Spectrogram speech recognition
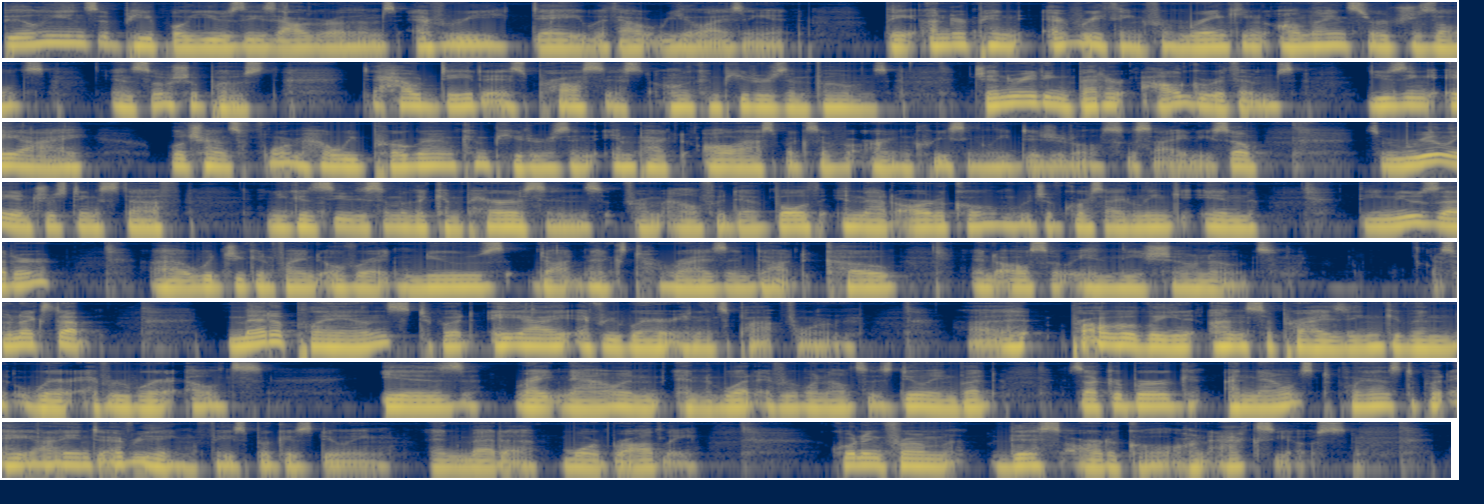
Billions of people use these algorithms every day without realizing it. They underpin everything from ranking online search results and social posts to how data is processed on computers and phones. Generating better algorithms using AI will transform how we program computers and impact all aspects of our increasingly digital society. So, some really interesting stuff. You can see some of the comparisons from AlphaDev, both in that article, which of course I link in the newsletter, uh, which you can find over at news.nexthorizon.co and also in the show notes. So, next up, Meta plans to put AI everywhere in its platform. Uh, probably unsurprising given where everywhere else is right now and, and what everyone else is doing. But Zuckerberg announced plans to put AI into everything Facebook is doing and Meta more broadly. Quoting from this article on Axios,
